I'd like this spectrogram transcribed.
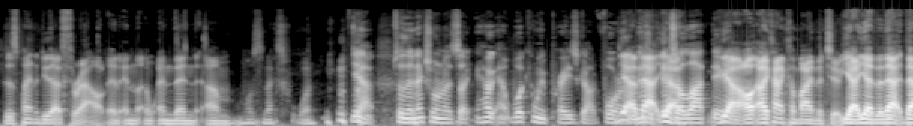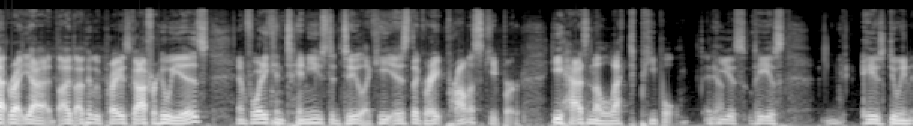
Is His plan to do that throughout, and and and then um, what was the next one? yeah. So the next one was like, how, what can we praise God for? yeah, there's, that. there's yeah. a lot there. Yeah, I'll, I kind of combine the two. Yeah, yeah, that that, right. Yeah, I, I think we praise God for who He is and for what He continues to do. Like He is the great promise keeper. He has an elect people, and He is He is he's doing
